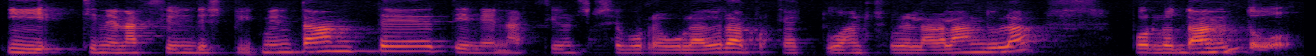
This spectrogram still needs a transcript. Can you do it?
y tienen acción despigmentante, tienen acción seborreguladora porque actúan sobre la glándula, por lo tanto,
